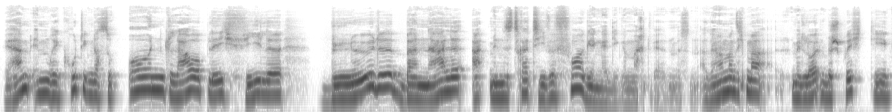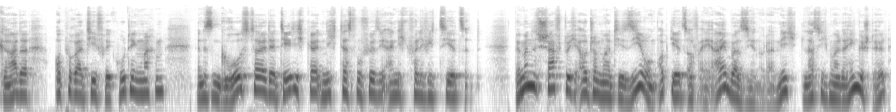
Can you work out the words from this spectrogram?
Wir haben im Recruiting noch so unglaublich viele blöde, banale administrative Vorgänge, die gemacht werden müssen. Also wenn man sich mal mit Leuten bespricht, die gerade operativ Recruiting machen, dann ist ein Großteil der Tätigkeit nicht das, wofür sie eigentlich qualifiziert sind. Wenn man es schafft durch Automatisierung, ob die jetzt auf AI basieren oder nicht, lasse ich mal dahingestellt,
